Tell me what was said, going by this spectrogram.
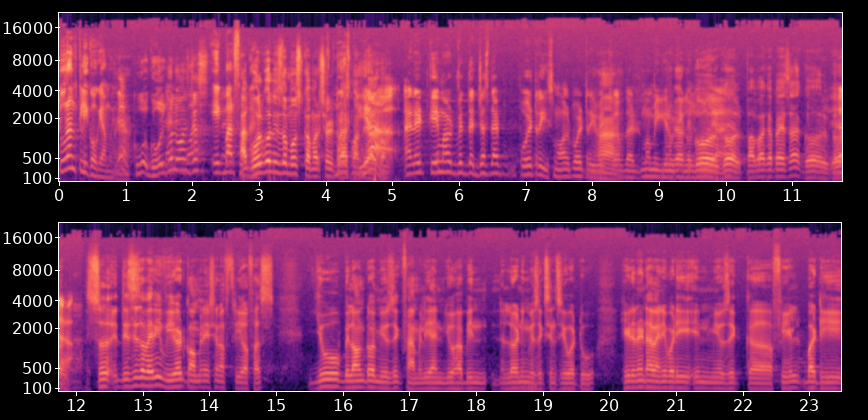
तुरंत क्लिक हो गया मुझे गोल गोल वाज जस्ट एक बार सुना Gol Gol is the most commercial track on the album and it came out with just that poetry small poetry which of that mummy ki roti goal goal goal papa ka paisa goal goal so this is a very weird combination of three of us you belong to a music family and you have been learning music since you were 2 he didn't have anybody in music uh, field but he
